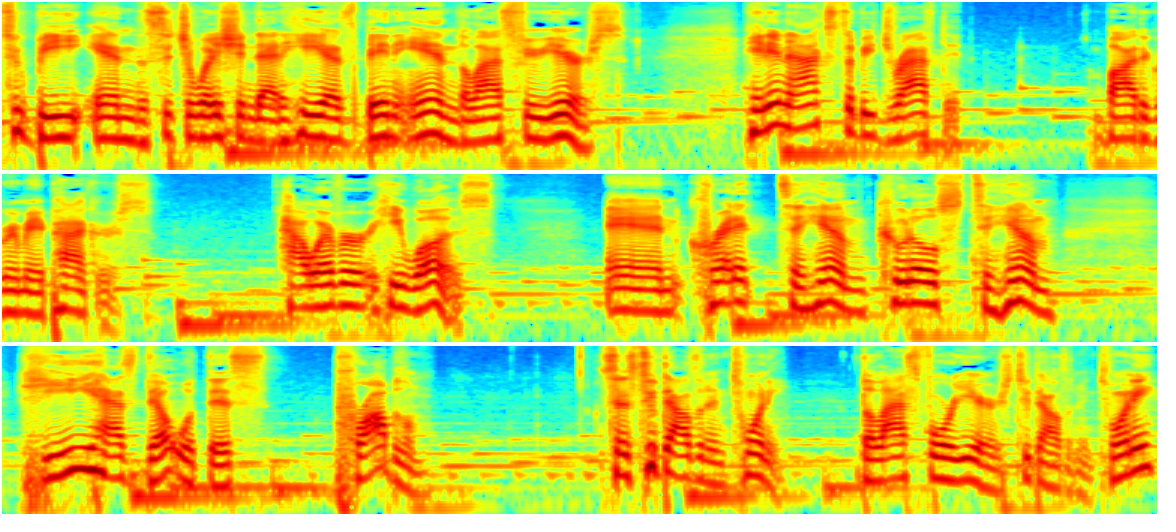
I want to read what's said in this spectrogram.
to be in the situation that he has been in the last few years. He didn't ask to be drafted by the Green Bay Packers. However, he was. And credit to him, kudos to him. He has dealt with this problem since 2020, the last four years 2020,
